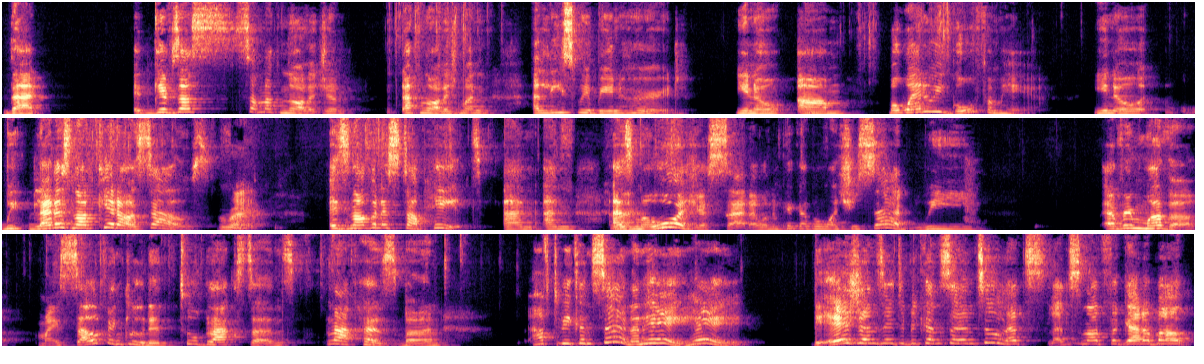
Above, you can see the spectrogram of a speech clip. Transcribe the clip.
that it gives us some acknowledgement. Acknowledgement. At least we're being heard. You know. Um, but where do we go from here? You know, we let us not kid ourselves. Right. It's not going to stop hate. And and right. as Maua just said, I want to pick up on what she said. We, every mother, myself included, two black sons, black husband have to be concerned. And hey, hey, the Asians need to be concerned too. Let's let's not forget about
